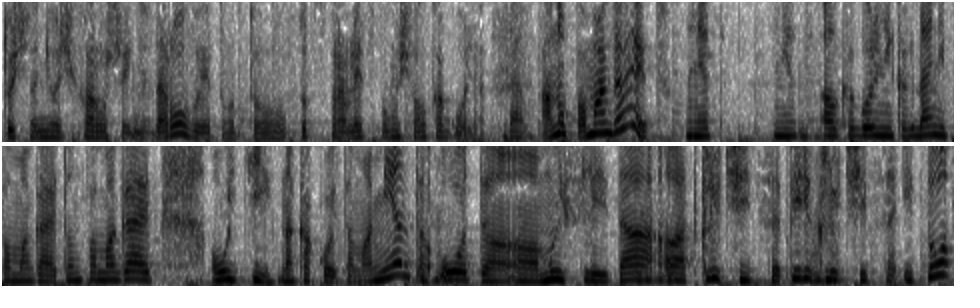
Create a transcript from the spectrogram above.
точно не очень хороший и нездоровый, это вот кто-то справляется с помощью алкоголя. Да. Оно помогает? Нет. Нет. Алкоголь никогда не помогает. Он помогает уйти на какой-то момент угу. от э, мыслей, да, угу. отключиться, переключиться. Угу. И то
